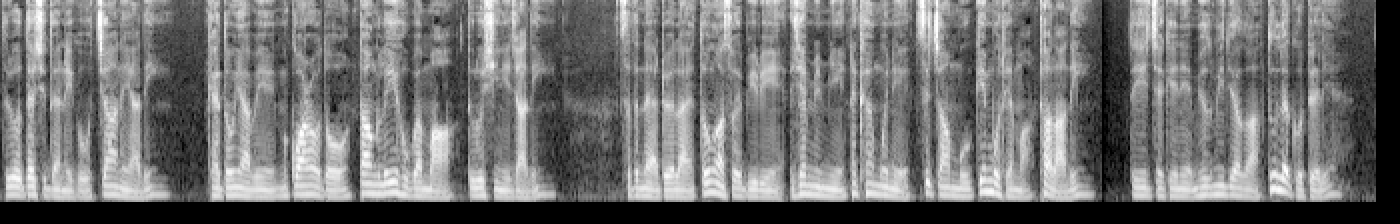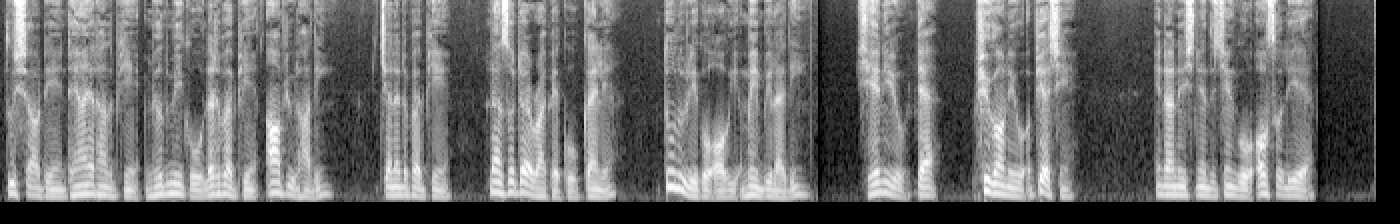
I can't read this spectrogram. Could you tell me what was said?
သူတို့အသက်ရှူတန်တွေကိုကြားနေရသည် ခက်သုံးရပင်မကွာတော့သောတောင်ကလေးဟိုဘက်မှသူတို့ရှိနေကြသည်စစ်တပ်နဲ့အတွဲလိုက်သုံးကဆွဲပြီးရင်အရက်မြင့်မြင့်နှက်ခမ်းမွေးနှင့်စစ်ကြောင်းမူကင်းမို့ထဲမှထွက်လာသည်တည်ချက်ကင်းနှင့်အမျိုးသမီးတယောက်ကသူ့လက်ကိုတွေ့လျင်သူရှောက်တင်ဒဏ်ရာရထားသဖြင့်အမျိုးသမီးကိုလက်တစ်ဖက်ဖြင့်အားပြုထားသည်ကျန်လက်တစ်ဖက်ဖြင့်လှန်ဆွတ်တဲ့ rifle ကိုကန်လျင်သူ့လူတွေကိုအော်ပြီးအမိန်ပေးလိုက်သည်ရဲနီကိုတက်အဖြူကောင်တွေကိုအပြက်ရှင်း international တချင်းကိုအော့ဆိုလီရဲ့တ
